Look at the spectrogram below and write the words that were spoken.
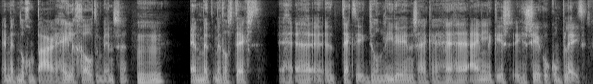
En met nog een paar hele grote mensen. Mhm. En met, met als tekst eh, eh, eh, tagde ik John Lee erin. En zei ik, hè, hè, eindelijk is je cirkel compleet.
